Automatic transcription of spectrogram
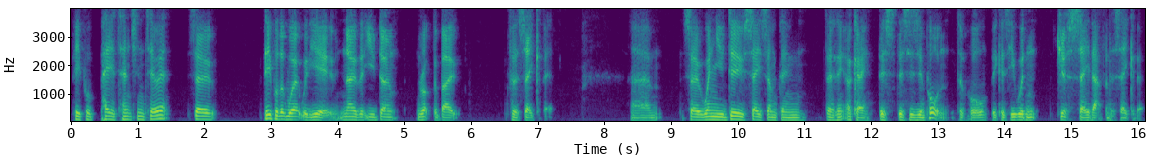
people pay attention to it. So people that work with you know that you don't rock the boat for the sake of it. Um, so when you do say something, they think, okay, this this is important to Paul because he wouldn't just say that for the sake of it.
